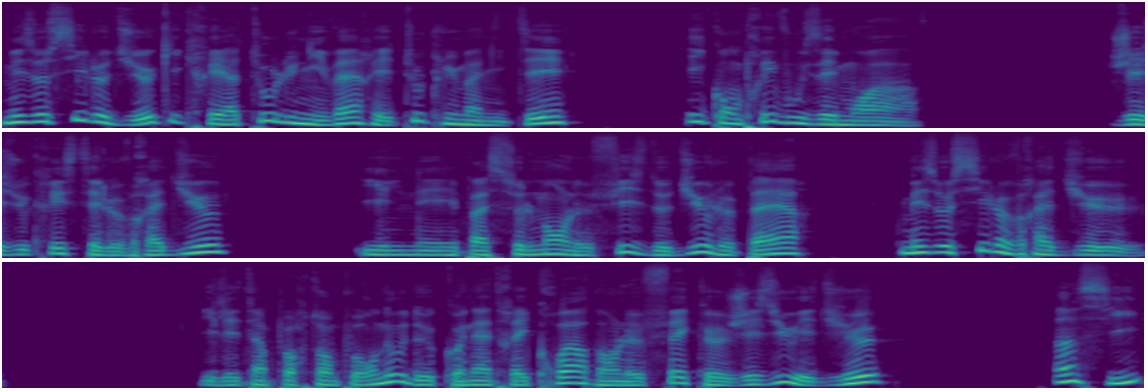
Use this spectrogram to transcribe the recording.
mais aussi le Dieu qui créa tout l'univers et toute l'humanité, y compris vous et moi. Jésus-Christ est le vrai Dieu, il n'est pas seulement le Fils de Dieu le Père, mais aussi le vrai Dieu. Il est important pour nous de connaître et croire dans le fait que Jésus est Dieu. Ainsi,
